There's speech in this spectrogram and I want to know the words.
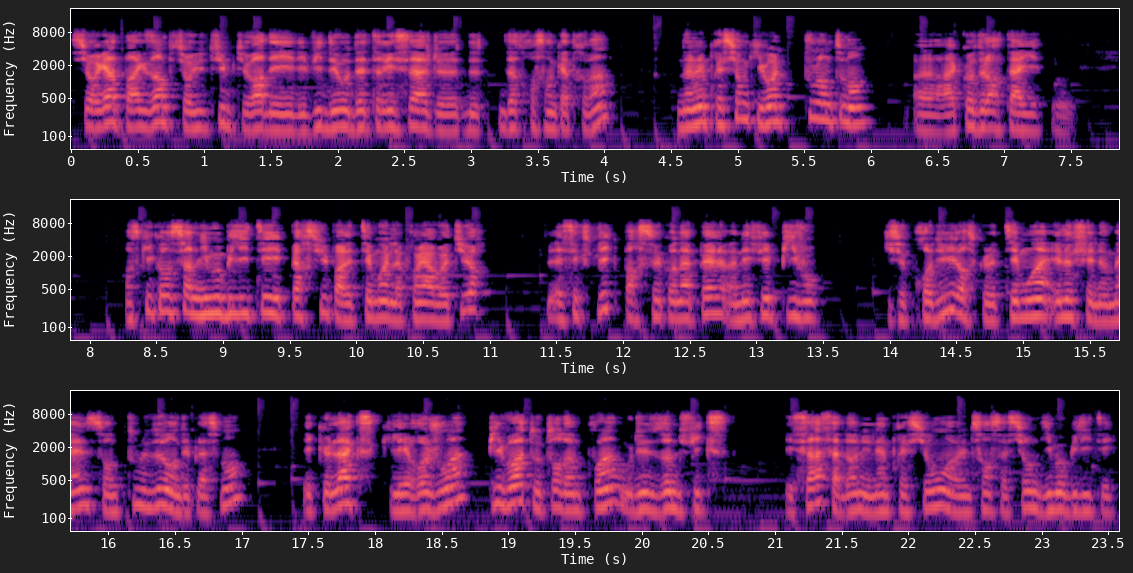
Si on regarde par exemple sur YouTube, tu voir des, vidéos d'atterrissage d'A380, on a l'impression qu'ils volent tout lentement, euh, à cause de leur taille. En ce qui concerne l'immobilité perçue par les témoins de la première voiture, elle s'explique par ce qu'on appelle un effet pivot qui se produit lorsque le témoin et le phénomène sont tous les deux en déplacement et que l'axe qui les rejoint pivote autour d'un point ou d'une zone fixe. Et ça, ça donne une impression, une sensation d'immobilité.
